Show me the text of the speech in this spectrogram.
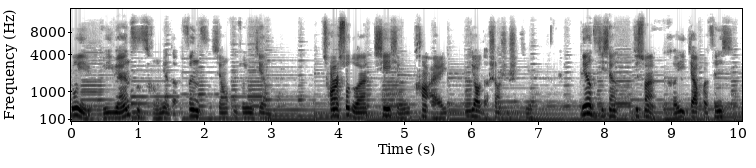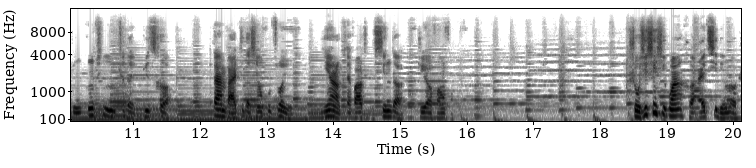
用于对原子层面的分子相互作用建模，从而缩短新型抗癌药的上市时间。量子计算计算可以加快分析，并更准确的预测蛋白质的相互作用，因而开发出新的制药方法。首席信息官和 IT 领导者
